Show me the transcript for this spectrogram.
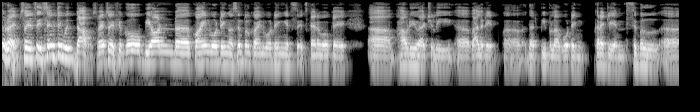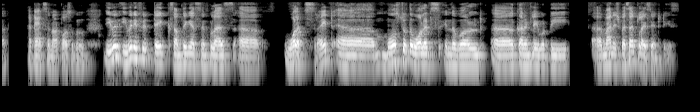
Right. So it's the same thing with DAOs, right? So if you go beyond uh, coin voting or simple coin voting, it's it's kind of okay. Uh, how do you actually uh, validate uh, that people are voting correctly and Sybil uh, attacks are not possible? Even even if you take something as simple as wallets, right? most of the wallets in the world currently would be uh, managed by centralized entities.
